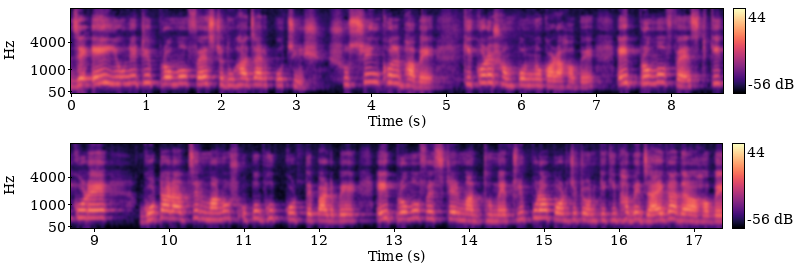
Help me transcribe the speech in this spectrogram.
যে এই ইউনিটি প্রোমো ফেস্ট দু হাজার পঁচিশ সুশৃঙ্খলভাবে কী করে সম্পন্ন করা হবে? এই প্রোমো ফেস্ট কী করে গোটা রাজ্যের মানুষ উপভোগ করতে পারবে এই প্রোমো ফেস্টের মাধ্যমে। ত্রিপুরা পর্যটনকে কীভাবে জায়গা দেওয়া হবে,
